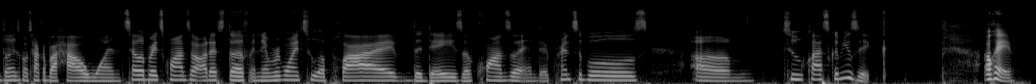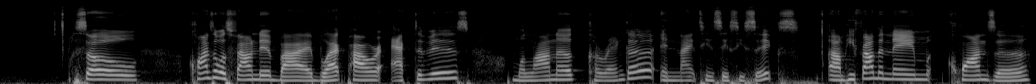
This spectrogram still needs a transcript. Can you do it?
Delaney's gonna talk about how one celebrates Kwanzaa, all that stuff. And then we're going to apply the days of Kwanzaa and their principles um, to classical music. Okay. So Kwanzaa was founded by Black Power activist Maulana Karenga in 1966. Um, he found the name Kwanzaa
